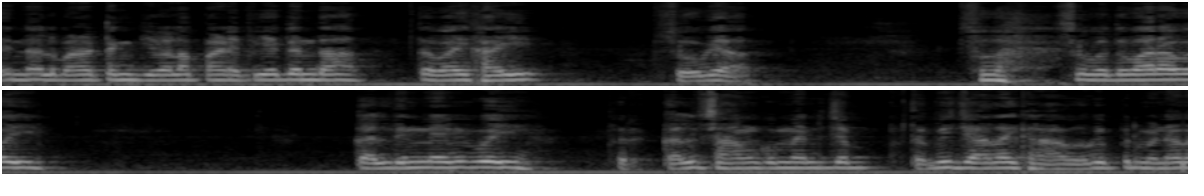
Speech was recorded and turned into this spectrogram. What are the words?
नल वाला टंकी वाला पानी पिया गंदा। दवाई खाई, सो गया। सुबह सुबह दोबारा वही। कल दिन में भी वही। फिर कल शाम को मैंने जब तभी ज़्यादा खराब हो गई फिर मैंने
